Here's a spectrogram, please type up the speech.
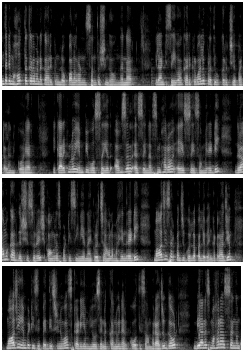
ఇంతటి మహోత్తకరమైన కార్యక్రమంలో పాల్గొనడం సంతోషంగా ఉందన్నారు. ఇలాంటి సేవా కార్యక్రమాలు ప్రతి ఒక్కరూ చేపట్టాలని కోరారు. ఈ కార్యక్రమంలో MPO Syed Afzal SI Narasimharao ASI Sammireddy గ్రామ కార్యదర్శి సురేష్ కాంగ్రెస్ పార్టీ సీనియర్ నాయకులు చామల మహేందర్ రెడ్డి మాజీ సర్పంచ్ గొల్లపల్లి వెంకటరాజ్యం మాజీ ఎంపీటీసీ పెద్ది శ్రీనివాస్ కడియం యువజన కన్వీనర్ కోతి సామరాజు గౌడ్ బీఆర్ఎస్ మహారాజ్ సంఘం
